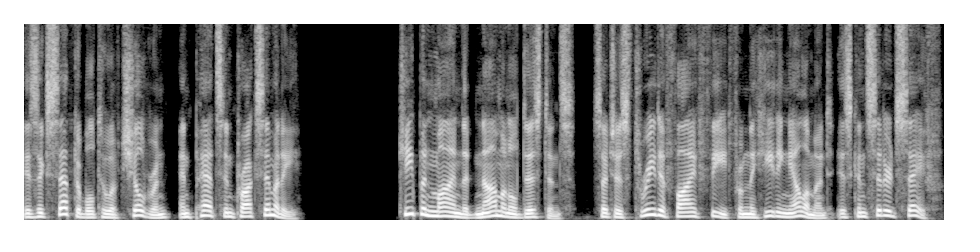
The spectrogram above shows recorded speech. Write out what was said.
is acceptable to have children and pets in proximity. Keep in mind that nominal distance, such as 3 to 5 feet from the heating element, is considered safe.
